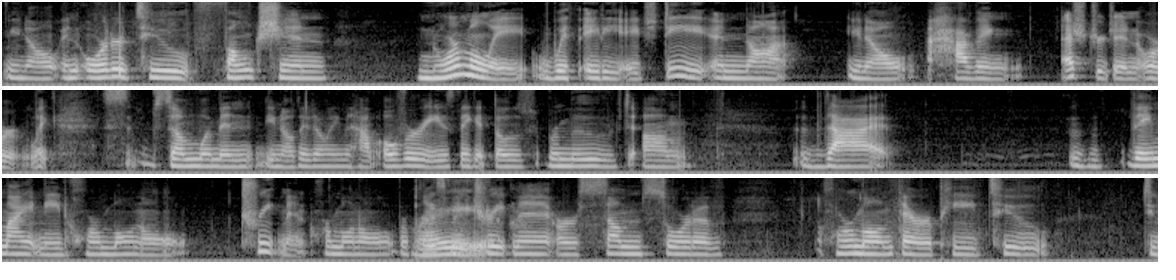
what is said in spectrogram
you know, in order to function normally with ADHD and not, you know, having estrogen or like s- some women, you know, they don't even have ovaries, they get those removed. Um, that they might need hormonal treatment, hormonal replacement Right. treatment, or some sort of hormone therapy to to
